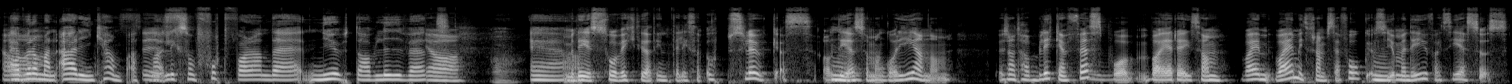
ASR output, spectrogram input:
Ja. Även om man är i en kamp. Att man Precis. liksom fortfarande njuta av livet. Ja. Eh, Men det är så viktigt att inte liksom uppslukas av det som man går igenom. Utan att ha blicken fäst på vad är, det liksom, vad är, vad är mitt främsta fokus? Jo, men det är ju faktiskt Jesus.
